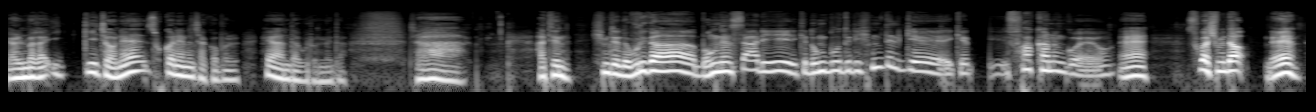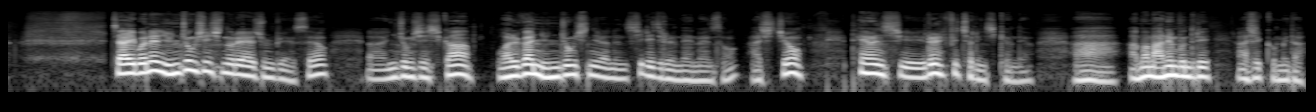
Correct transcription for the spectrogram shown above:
열매가 익기 전에 솎아내는 작업을 해야 한다고 그럽니다. 자, 하여튼 힘든데 우리가 먹는 쌀이 이렇게 농부들이 힘들게 이렇게 수확하는 거예요. 네, 수고하십니다. 네. 자, 이번엔 윤종신 씨 노래 준비했어요. 아, 윤종신 씨가 월간 윤종신이라는 시리즈를 내면서 아시죠? 태연 씨를 피처링 시켰네요. 아, 아마 많은 분들이 아실 겁니다.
